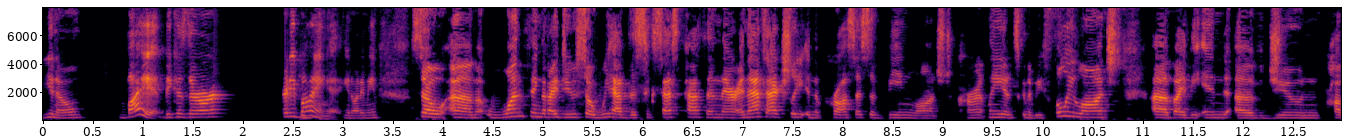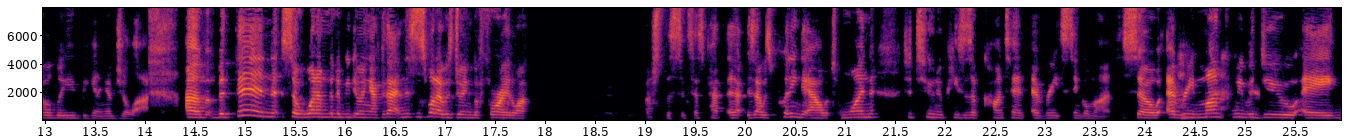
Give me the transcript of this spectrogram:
you know, buy it because they're already Mm-hmm. buying it you know what i mean? So um, one thing that i do so we have the success path in there and that's actually in the process of being launched currently. It's going to be fully launched uh, by the end of june probably beginning of july. Um, but then so what i'm going to be doing after that and this is what i was doing before i launched the success path uh, is i was putting out one to two new pieces of content every single month. So every month we would do a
